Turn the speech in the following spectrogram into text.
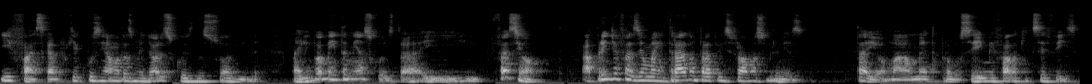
e faz, cara. Porque cozinhar é uma das melhores coisas da sua vida. Mas limpa bem também as coisas, tá? E faz assim, ó. Aprende a fazer uma entrada, um prato principal, uma sobremesa. Tá aí, ó, uma meta para você e me fala o que, que você fez.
